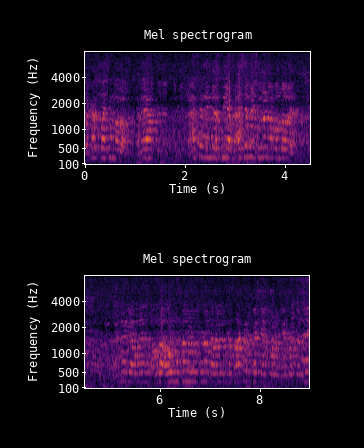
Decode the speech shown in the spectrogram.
ಪ್ರಕಾಶ್ ಫ್ಯಾಷನ್ ಅವರು. ಅಂದ್ರೆ ಫ್ಯಾಷನ್ ಇಂಡಸ್ಟ್ರಿಯ ಫ್ಯಾಷನ್ ಶಿವಣ್ಣ ಬಂದವ್ರೆ. ಹಾಗಾಗಿ ಅವರ ಅವರ, ಅವ್ರ ಮುಖಂಡರು ಕೂಡ ತಾವೆಲ್ಲರೂ ಕೂಡ ಸಾಕಷ್ಟು ಹೇಳ್ಕೊಂಡು ಕೇಳ್ಕೊಳ್ತೀವಿ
